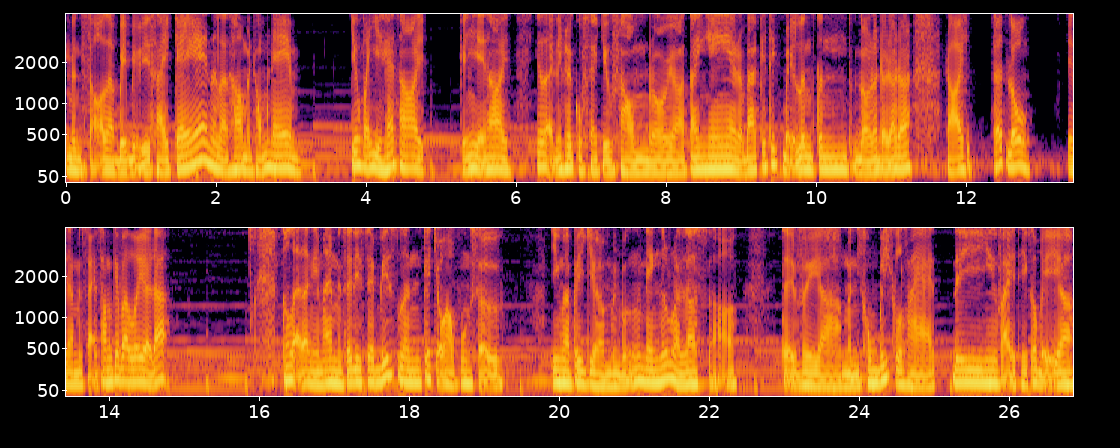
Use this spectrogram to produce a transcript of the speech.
mình sợ là bị bị, bị xài ké nên là thôi mình không đem. Chứ không phải gì hết thôi. Kiểu như vậy thôi. Với lại đem theo cục sạc dự phòng rồi uh, tai nghe rồi ba cái thiết bị linh tinh đồ đó đồ đó đó. Rồi hết luôn. Vậy là mình soạn xong cái vali rồi đó có lẽ là ngày mai mình sẽ đi xe buýt lên cái chỗ học quân sự. Nhưng mà bây giờ mình vẫn đang rất là lo sợ. Tại vì à, mình không biết là đi như vậy thì có bị à,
